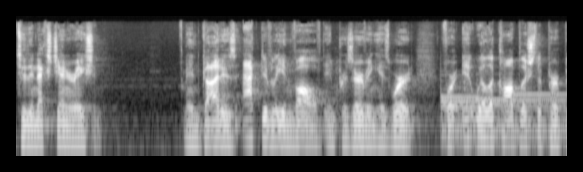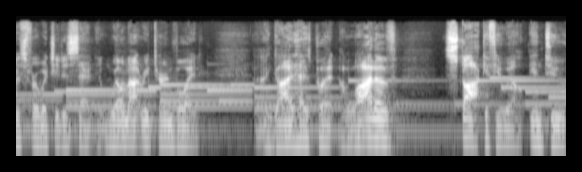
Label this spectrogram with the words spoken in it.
to the next generation. And God is actively involved in preserving His word, for it will accomplish the purpose for which it is sent. It will not return void. And God has put a lot of stock, if you will, into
